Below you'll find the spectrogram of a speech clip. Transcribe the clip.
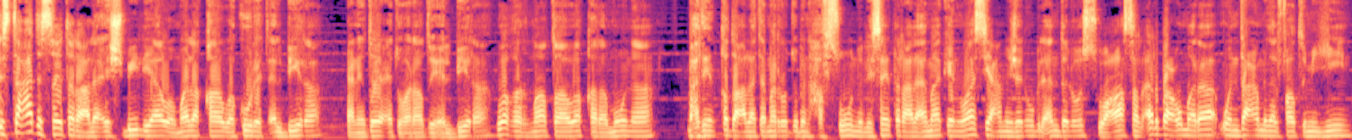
استعاد السيطرة على إشبيليا وملقا وكورة البيرة يعني ضيعت أراضي البيرة وغرناطة وقرمونة. بعدين قضى على تمرد ابن حفصون اللي سيطر على أماكن واسعة من جنوب الأندلس وعاصر أربع أمراء واندعم من الفاطميين.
